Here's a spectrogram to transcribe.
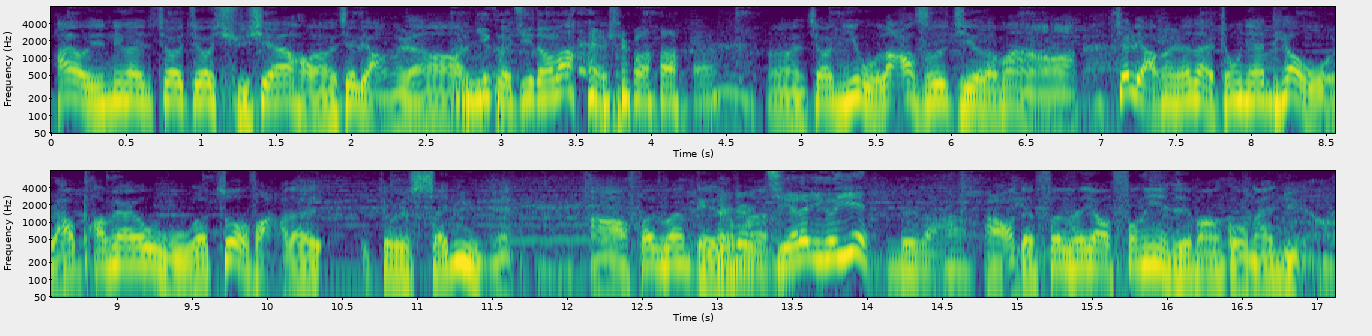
还有那个叫叫许仙，好像这两个人啊。尼可基德曼是吧？嗯，叫尼古拉斯基德曼啊。这两个人在中间跳舞，然后旁边有五个做法的，就是神女。啊，纷纷给他们结了一个印，对吧？好的，纷纷要封印这帮狗男女啊。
